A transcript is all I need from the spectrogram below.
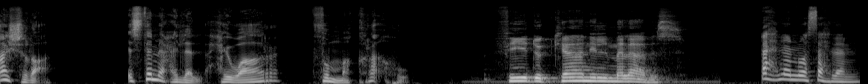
عشرة. استمع إلى الحوار ثم اقرأه. في دكان الملابس. أهلا وسهلا.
